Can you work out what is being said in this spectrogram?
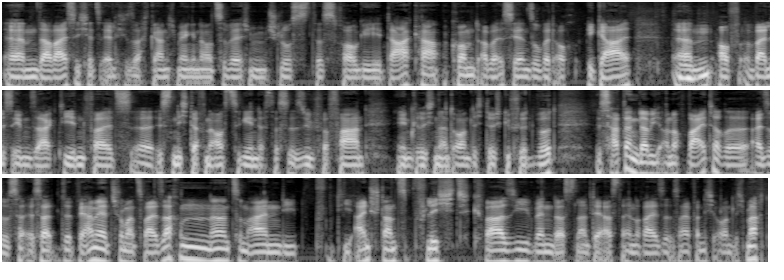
Ähm, da weiß ich jetzt ehrlich gesagt gar nicht mehr genau, zu welchem Schluss das VG da kommt, aber ist ja insoweit auch egal, ähm, auf, weil es eben sagt, jedenfalls äh, ist nicht davon auszugehen, dass das Asylverfahren in Griechenland ordentlich durchgeführt wird. Es hat dann, glaube ich, auch noch weitere, also es, es hat, wir haben ja jetzt schon mal zwei Sachen. Ne? Zum einen die, die Einstandspflicht quasi, wenn das Land der Ersteinreise es einfach nicht ordentlich macht.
